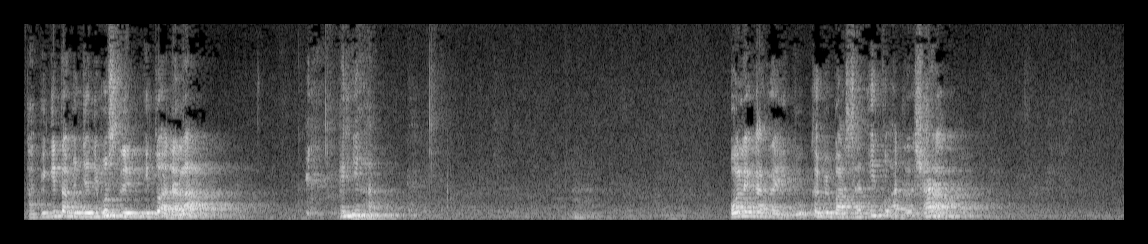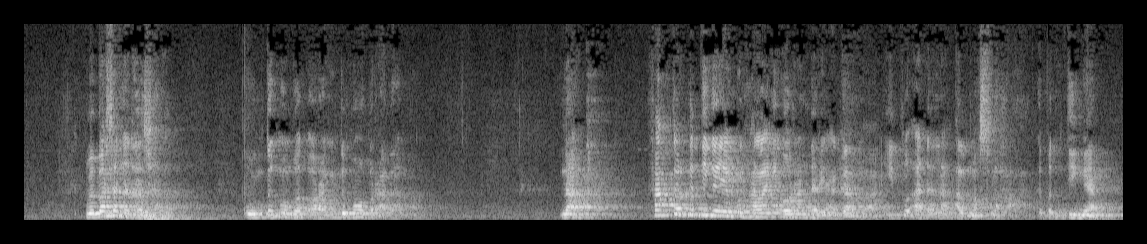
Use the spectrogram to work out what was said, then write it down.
Tapi kita menjadi muslim itu adalah pilihan. Oleh karena itu, kebebasan itu adalah syarat. Kebebasan adalah syarat untuk membuat orang itu mau beragama. Nah, faktor ketiga yang menghalangi orang dari agama itu adalah al-maslahah, kepentingan.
